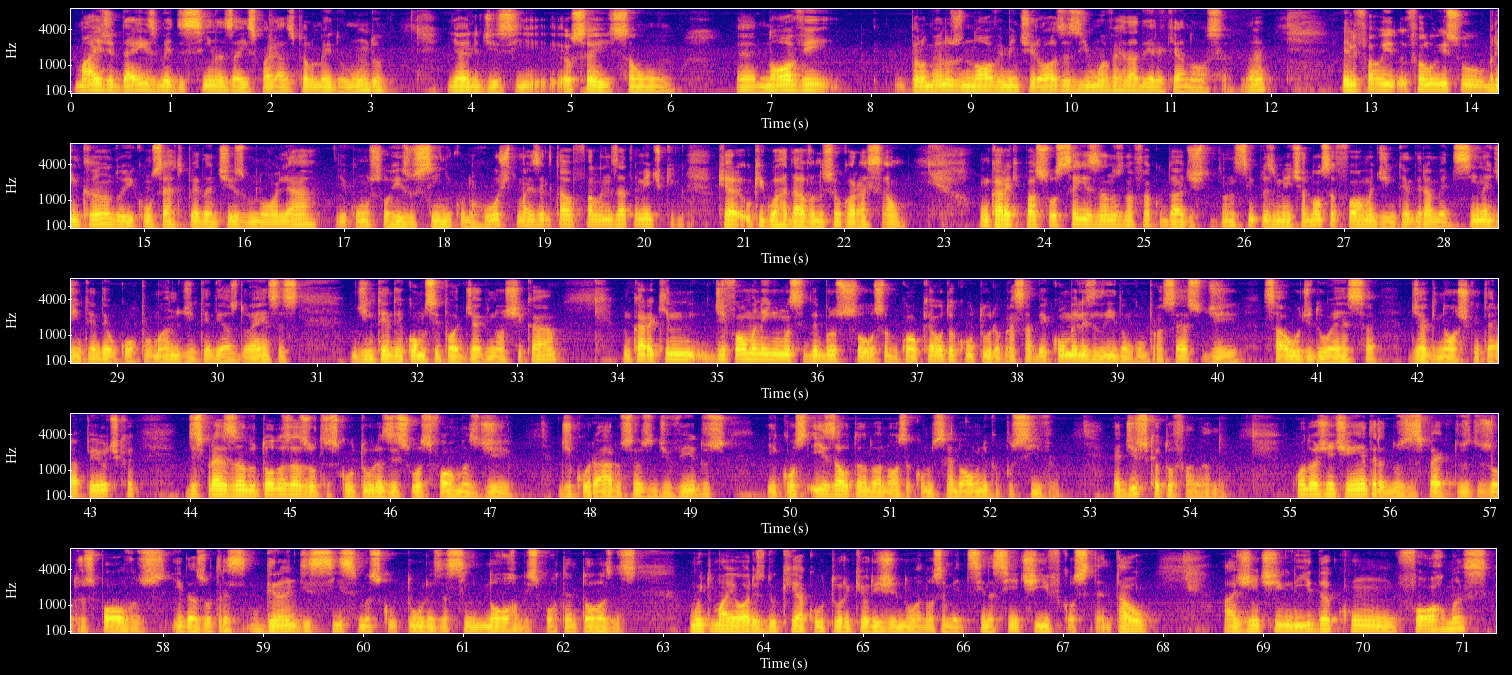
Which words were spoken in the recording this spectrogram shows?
mais de 10 medicinas aí espalhadas pelo meio do mundo? E aí ele disse: Eu sei, são é, nove, pelo menos nove mentirosas e uma verdadeira, que é a nossa, né? Ele falou isso brincando e com um certo pedantismo no olhar e com um sorriso cínico no rosto, mas ele estava falando exatamente o que, que, o que guardava no seu coração. Um cara que passou seis anos na faculdade estudando simplesmente a nossa forma de entender a medicina, de entender o corpo humano, de entender as doenças, de entender como se pode diagnosticar. Um cara que de forma nenhuma se debruçou sobre qualquer outra cultura para saber como eles lidam com o processo de saúde, doença diagnóstico e terapêutica, desprezando todas as outras culturas e suas formas de, de curar os seus indivíduos e, exaltando a nossa como sendo a única possível. É disso que eu estou falando. Quando a gente entra nos aspectos dos outros povos e das outras grandíssimas culturas, assim, enormes, portentosas, muito maiores do que a cultura que originou a nossa medicina científica ocidental, a gente lida com formas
